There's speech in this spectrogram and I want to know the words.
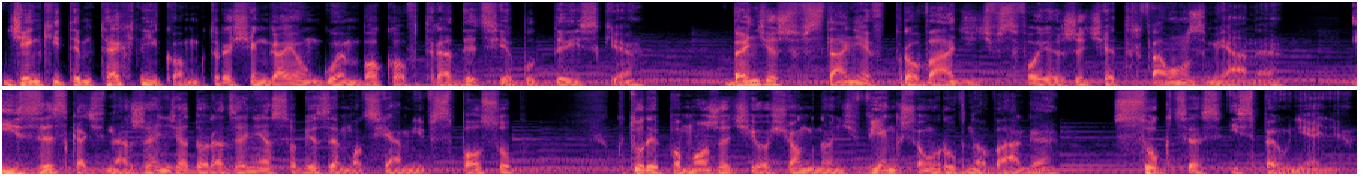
Dzięki tym technikom, które sięgają głęboko w tradycje buddyjskie, będziesz w stanie wprowadzić w swoje życie trwałą zmianę i zyskać narzędzia do radzenia sobie z emocjami w sposób, który pomoże Ci osiągnąć większą równowagę, sukces i spełnienie.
